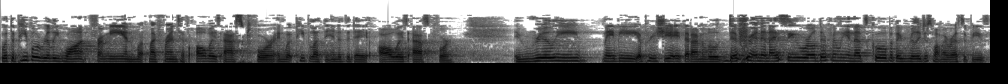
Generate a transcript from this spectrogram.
what the people really want from me, and what my friends have always asked for, and what people at the end of the day always ask for. They really maybe appreciate that I'm a little different and I see the world differently, and that's cool. But they really just want my recipes.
